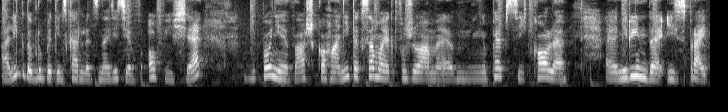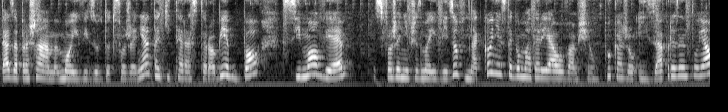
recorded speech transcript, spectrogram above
a link do grupy Team Scarlet znajdziecie w opisie ponieważ, kochani, tak samo jak tworzyłam Pepsi, Cole, e, Mirindę i Sprite'a, zapraszałam moich widzów do tworzenia, tak i teraz to robię, bo Simowie stworzeni przez moich widzów na koniec tego materiału Wam się pokażą i zaprezentują.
